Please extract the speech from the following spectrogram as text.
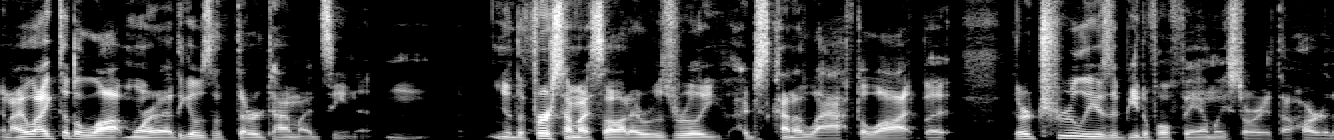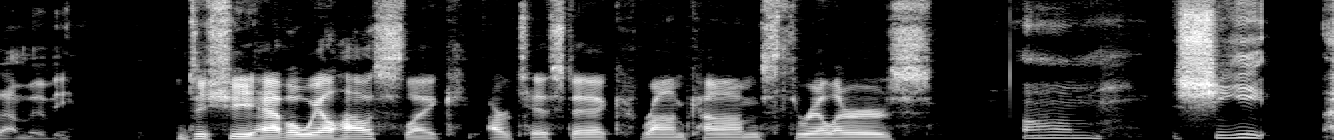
and I liked it a lot more. I think it was the third time I'd seen it. And you know, the first time I saw it, I was really, I just kind of laughed a lot. But there truly is a beautiful family story at the heart of that movie. Does she have a wheelhouse like artistic rom coms, thrillers? Um, she.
